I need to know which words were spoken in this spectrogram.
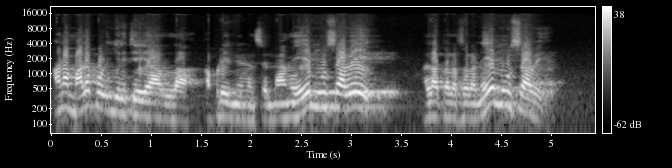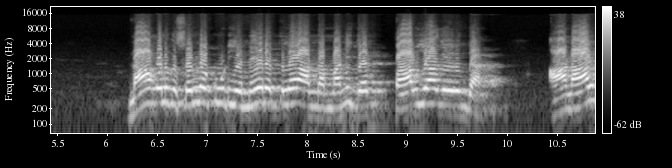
ஆனா மழை பொழிஞ்சிருச்சே யா அல்லா அப்படின்னு என்ன சொன்னாங்க ஏ மூசாவே அல்லா தாலா சொல்றான் ஏ மூசாவே நான் உங்களுக்கு சொல்லக்கூடிய நேரத்துல அந்த மனிதன் பாவியாக இருந்தான். ஆனால்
